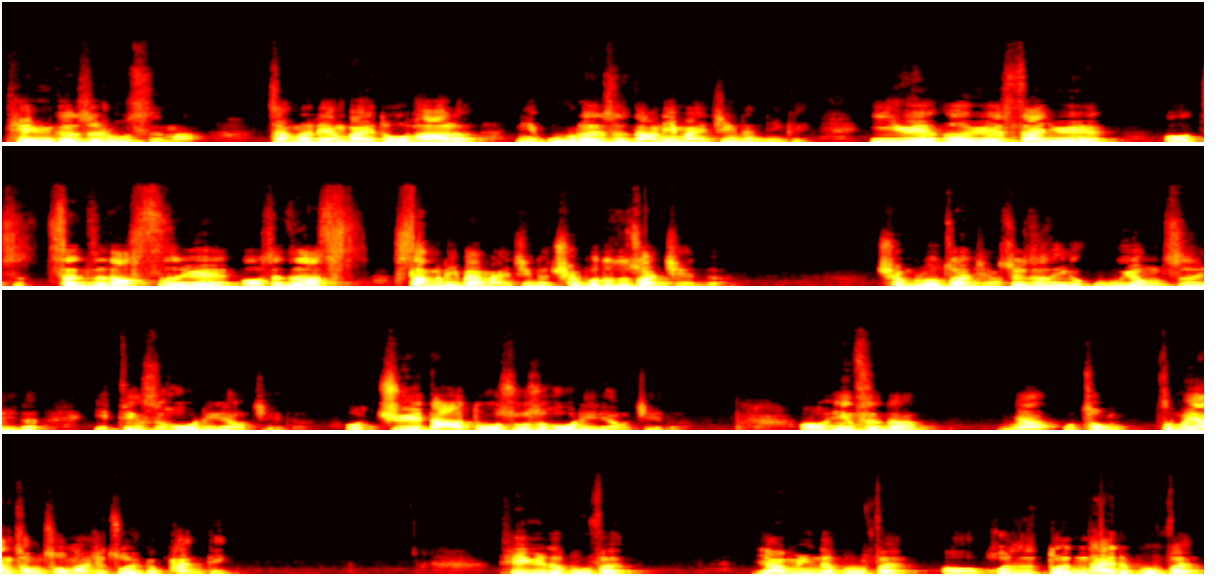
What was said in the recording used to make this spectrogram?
天域更是如此嘛，涨了两百多趴了。你无论是哪里买进的，你一月、二月、三月哦，甚至到四月哦，甚至到上个礼拜买进的，全部都是赚钱的，全部都赚钱。所以这是一个毋庸置疑的，一定是获利了结的哦，绝大多数是获利了结的哦。因此呢。你看，我从怎么样从筹码去做一个判定？天域的部分、阳明的部分哦，或者是敦泰的部分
